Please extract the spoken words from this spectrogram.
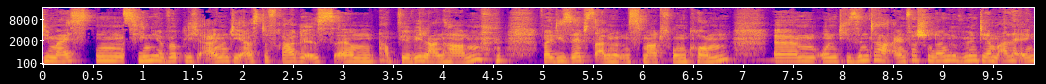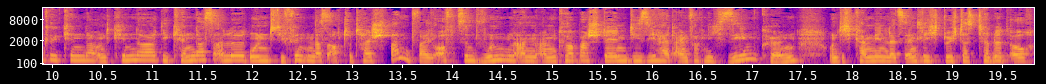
Die meisten ziehen hier wirklich ein und die erste Frage ist, ähm, ob wir WLAN haben, weil die selbst alle mit dem Smartphone kommen. Ähm, und die sind da einfach schon dran gewöhnt. Die haben alle Enkelkinder und Kinder, die kennen das alle und die finden das auch total spannend, weil oft sind Wunden an, an Körperstellen, die sie halt einfach nicht sehen können. Und ich kann denen letztendlich durch das Tablet auch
